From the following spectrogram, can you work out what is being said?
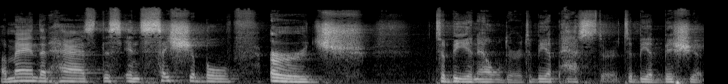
a man that has this insatiable urge to be an elder, to be a pastor, to be a bishop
